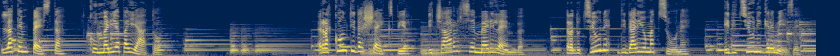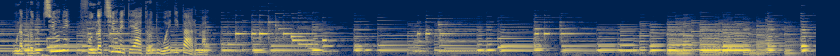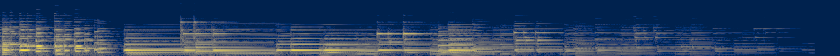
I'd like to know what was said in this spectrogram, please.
La tempesta con Maria Paiato. Racconti da Shakespeare di Charles e Mary Lamb. Traduzione di Dario Mazzone. Edizioni Gremese. Una produzione Fondazione Teatro 2 di Parma.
